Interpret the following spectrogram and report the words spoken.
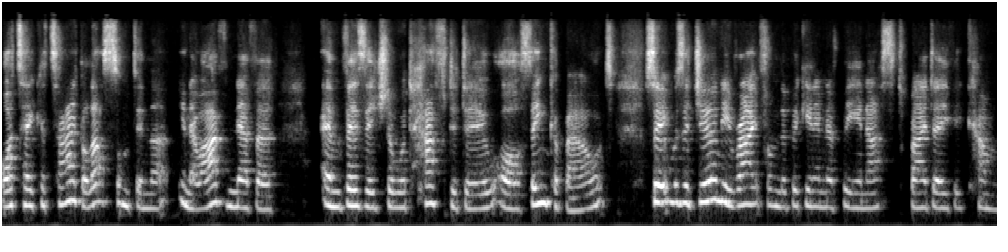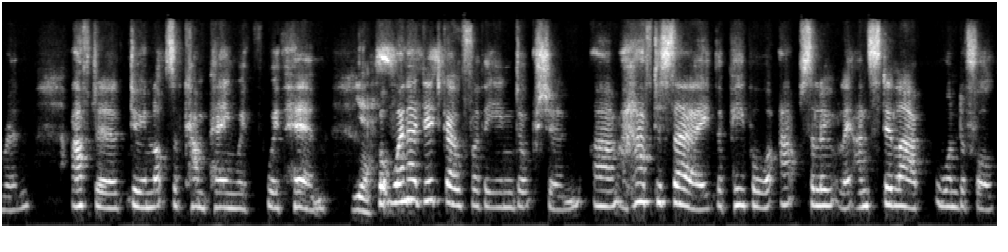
or take a title that's something that you know i've never envisaged or would have to do or think about. So it was a journey right from the beginning of being asked by David Cameron after doing lots of campaign with, with him. Yes. But when I did go for the induction, um, I have to say the people were absolutely and still are wonderful.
